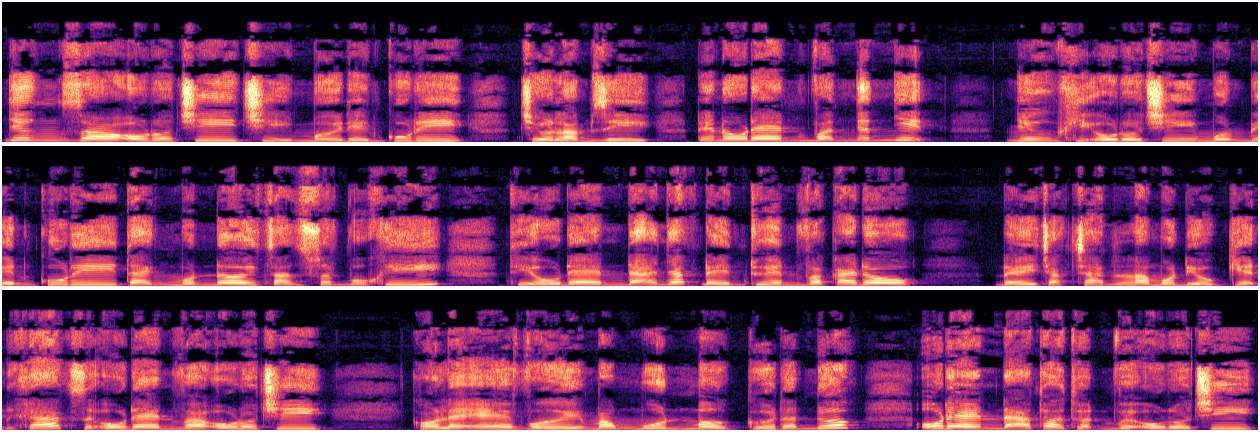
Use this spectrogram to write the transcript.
Nhưng do Orochi chỉ mới đến Kuri, chưa làm gì nên Oden vẫn nhẫn nhịn. Nhưng khi Orochi muốn biến Kuri thành một nơi sản xuất vũ khí thì Oden đã nhắc đến thuyền và Kaido. Đây chắc chắn là một điều kiện khác giữa Oden và Orochi. Có lẽ với mong muốn mở cửa đất nước, Oden đã thỏa thuận với Orochi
